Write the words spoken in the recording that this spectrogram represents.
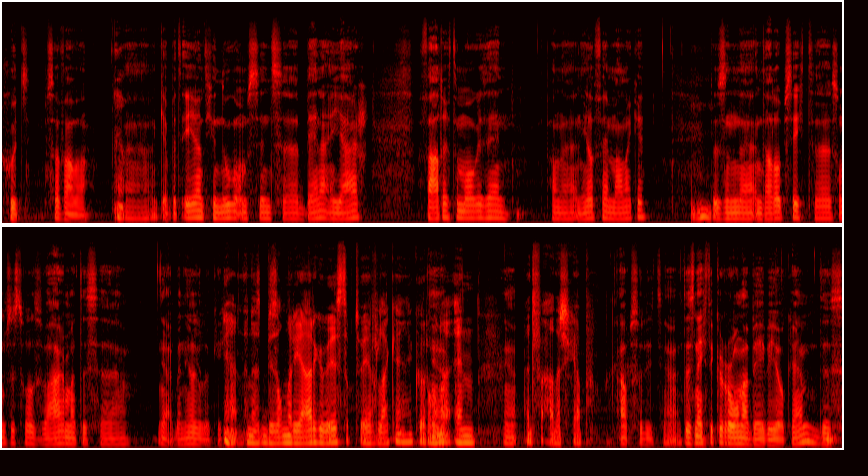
Goed, ça va wel. Ja. Uh, ik heb het eer en het genoegen om sinds uh, bijna een jaar vader te mogen zijn van uh, een heel fijn manneke. Mhm. Dus in, in dat opzicht, soms is het wel zwaar, maar het is, ja, ik ben heel gelukkig. Ja, dan is het een bijzonder jaar geweest op twee vlakken, corona Ja. en Ja. het vaderschap. Absoluut, ja. Het is een echte coronababy ook, hè. Dus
